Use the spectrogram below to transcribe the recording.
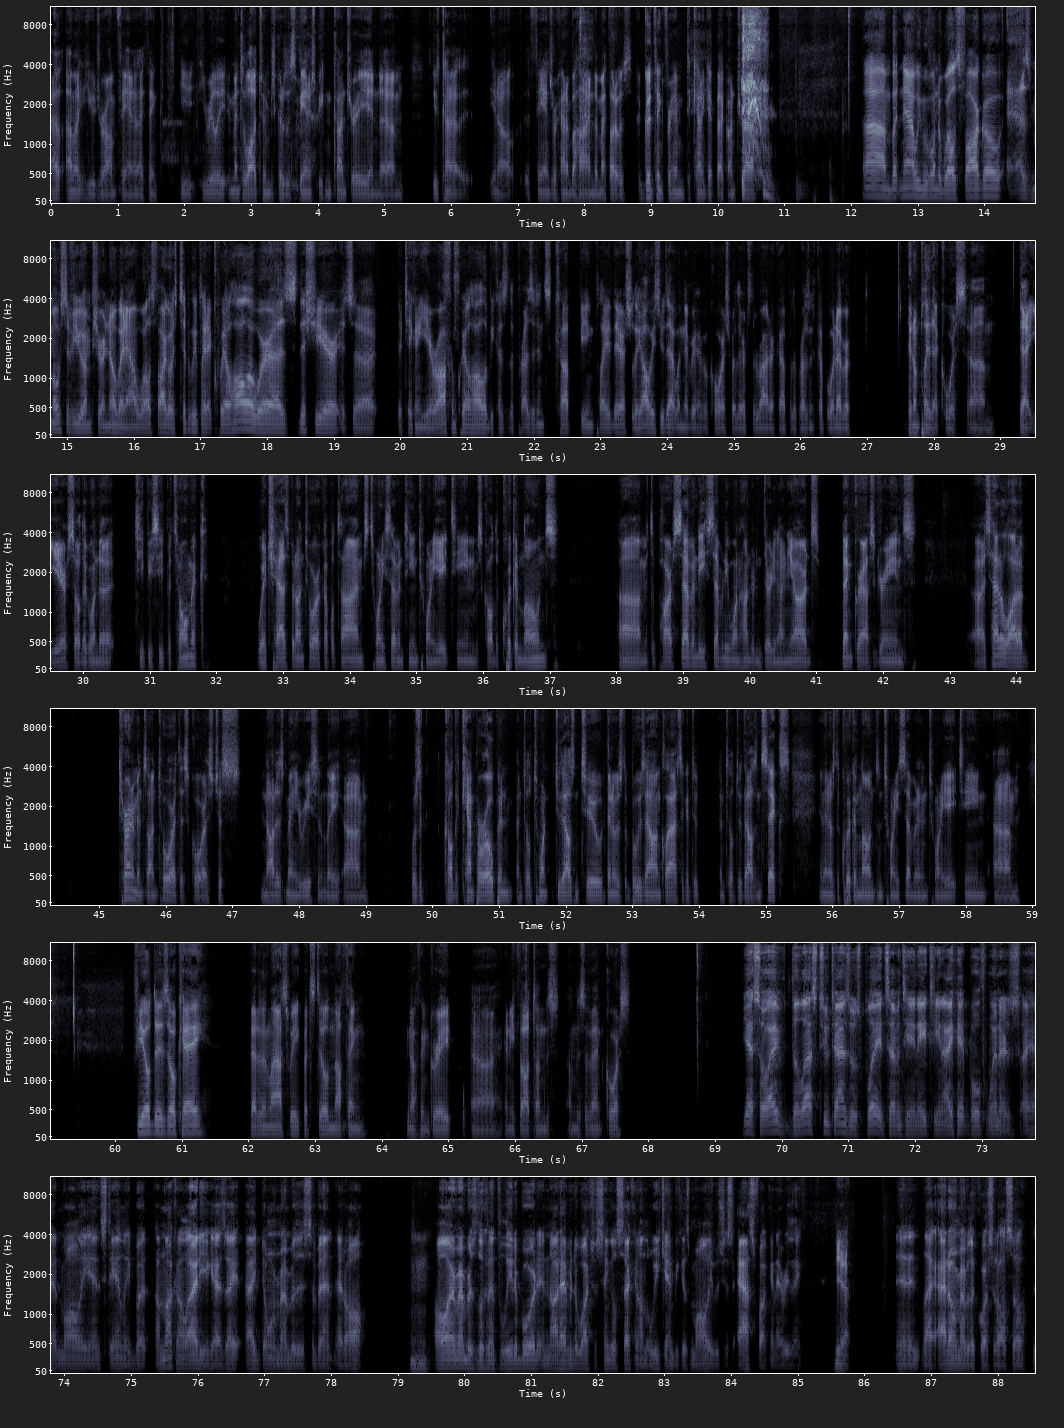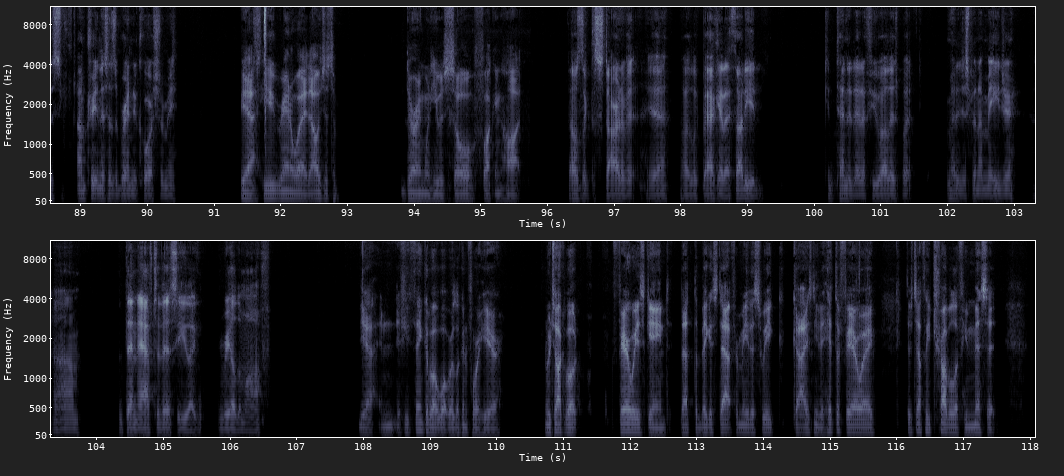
I, I'm a huge Rahm fan, and I think he he really meant a lot to him just because of the Spanish speaking country, and um, he's kind of you know the fans were kind of behind him. I thought it was a good thing for him to kind of get back on track. Um, but now we move on to Wells Fargo. As most of you, I'm sure, know by now, Wells Fargo is typically played at Quail Hollow, whereas this year it's a they're taking a year off from Quail Hollow because of the President's Cup being played there. So they always do that whenever they have a course, whether it's the Ryder Cup or the President's Cup or whatever. They don't play that course um, that year, so they're going to TPC Potomac, which has been on tour a couple times. 2017, 2018 was called the Quicken Loans. Um, it's a par 70, 7,139 yards bent grass greens. Uh, it's had a lot of tournaments on tour at this course, just not as many recently. Um, was called the Kemper Open until 20, 2002. Then it was the Booz Allen Classic until, until 2006. And then it was the Quicken Loans in 27 and 2018. Um, field is okay, better than last week, but still nothing, nothing great. Uh, any thoughts on this on this event course? yeah, so I've the last two times it was played, 17 and 18, I hit both winners. I had Molly and Stanley, but I'm not gonna lie to you guys, I, I don't remember this event at all. Hmm All I remember is looking at the leaderboard and not having to watch a single second on the weekend because Molly was just ass fucking everything. Yeah. And like I don't remember the course at all. So this I'm treating this as a brand new course for me. Yeah, he ran away. That was just a during when he was so fucking hot. That was like the start of it. Yeah. I look back at it. I thought he had contended at a few others, but it might have just been a major. Um but then after this he like reeled him off. Yeah, and if you think about what we're looking for here, when we talk about fairways gained. That's the biggest stat for me this week. Guys need to hit the fairway. There's definitely trouble if you miss it.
